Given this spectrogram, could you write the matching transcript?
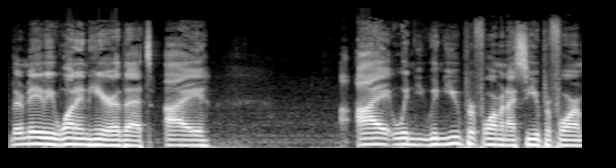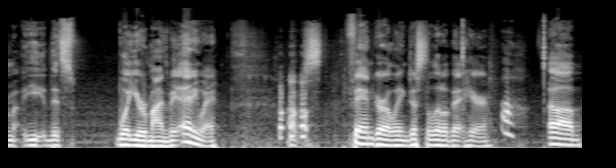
there may be one in here that I I when you when you perform and I see you perform, you, this what you reminds me. Anyway, I'm just fangirling just a little bit here. Um,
